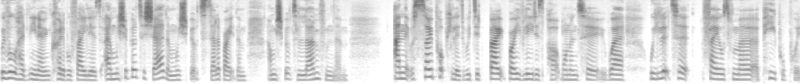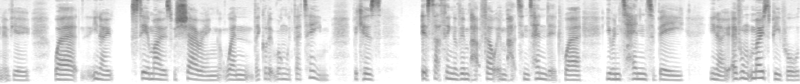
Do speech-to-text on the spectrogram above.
We've all had, you know, incredible failures and we should be able to share them. We should be able to celebrate them and we should be able to learn from them. And it was so popular that we did Brave Leaders Part 1 and 2, where we looked at fails from a, a people point of view, where, you know, CMOs were sharing when they got it wrong with their team because it's that thing of impact felt, impact intended, where you intend to be, you know, everyone, most people,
